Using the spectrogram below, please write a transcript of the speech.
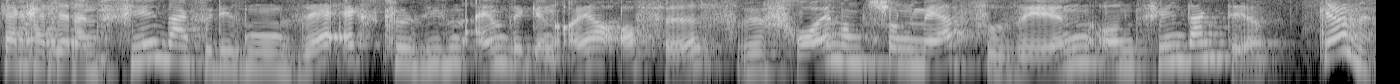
Ja, Katja, dann vielen Dank für diesen sehr exklusiven Einblick in euer Office. Wir freuen uns schon mehr zu sehen und vielen Dank dir. Gerne.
